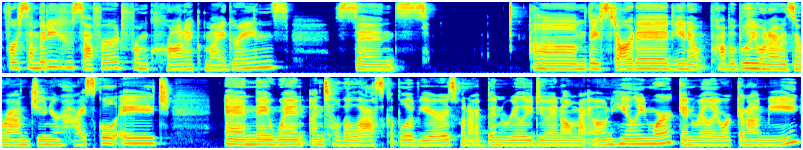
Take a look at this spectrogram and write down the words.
for somebody who suffered from chronic migraines since um, they started, you know, probably when I was around junior high school age. And they went until the last couple of years when I've been really doing all my own healing work and really working on me.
